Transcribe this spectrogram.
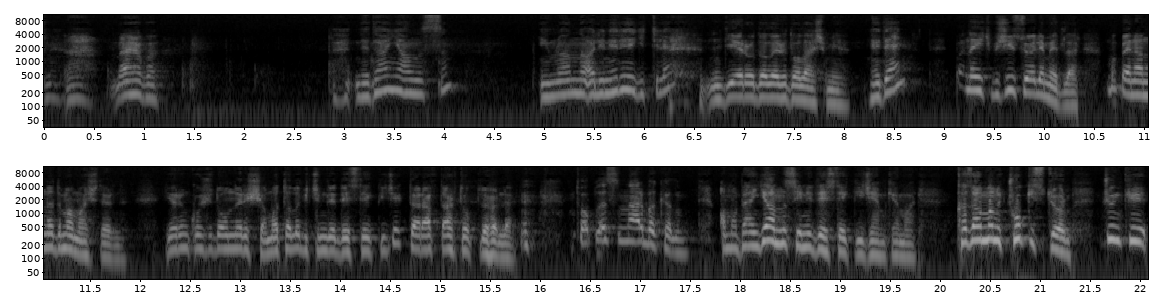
Merhaba Necmi. Merhaba. Neden yalnızsın? İmran'la Ali nereye gittiler? Diğer odaları dolaşmaya. Neden? Bana hiçbir şey söylemediler ama ben anladım amaçlarını. Yarın koşuda onları şamatalı biçimde destekleyecek taraftar topluyorlar. Toplasınlar bakalım. ama ben yalnız seni destekleyeceğim Kemal. Kazanmanı çok istiyorum. Çünkü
